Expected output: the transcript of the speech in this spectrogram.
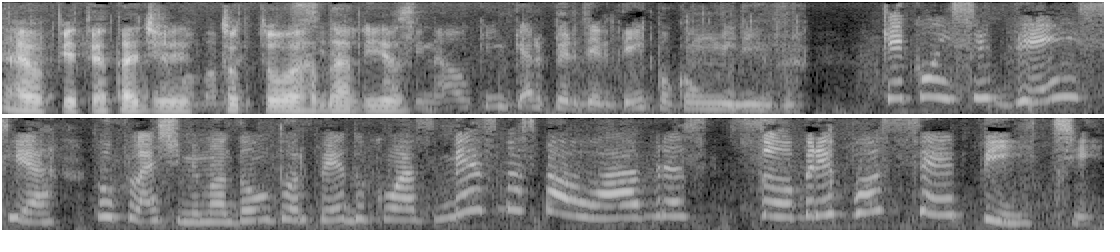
É, o Peter tá de É tutor babaquice, da né? Liz. Afinal, quem quer perder tempo com um livro? Que coincidência! O Flash me mandou um torpedo com as mesmas palavras sobre você, Pete.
